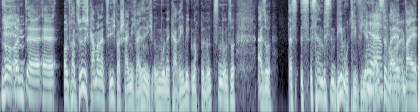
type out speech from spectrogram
So, und, äh, äh, und Französisch kann man natürlich wahrscheinlich, weiß ich nicht, irgendwo in der Karibik noch benutzen und so. Also, das ist, ist ein bisschen demotivierend, Ja, weißt du, voll. weil, weil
